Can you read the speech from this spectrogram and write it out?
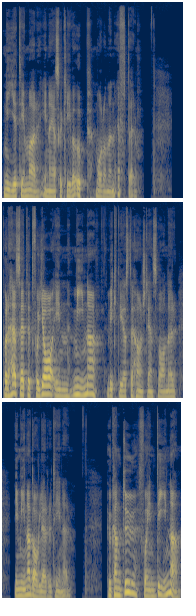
nio timmar innan jag ska kliva upp morgonen efter. På det här sättet får jag in mina viktigaste hörnstensvanor i mina dagliga rutiner. Hur kan du få in dina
